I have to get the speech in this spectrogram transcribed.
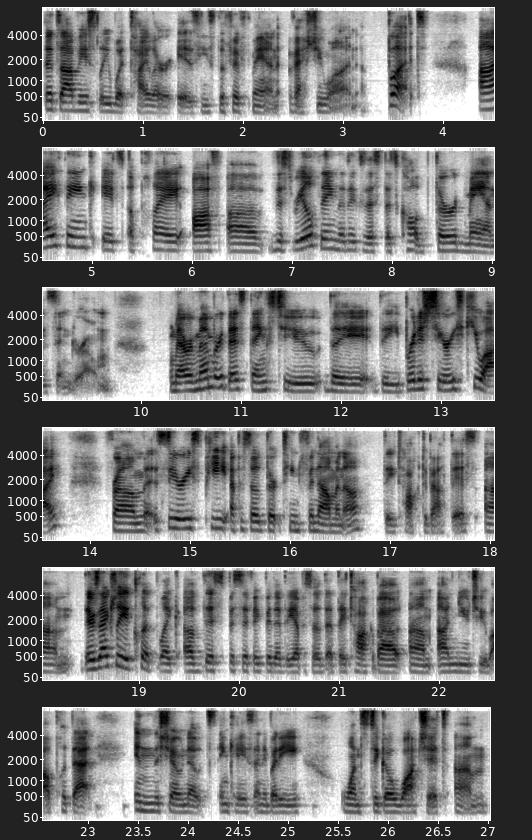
That's obviously what Tyler is. He's the fifth man of SG1. But I think it's a play off of this real thing that exists that's called third man syndrome. And I remember this thanks to the the British series QI from series P episode 13 Phenomena. They talked about this. Um, there's actually a clip like of this specific bit of the episode that they talk about um, on YouTube. I'll put that in the show notes in case anybody wants to go watch it. Um,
